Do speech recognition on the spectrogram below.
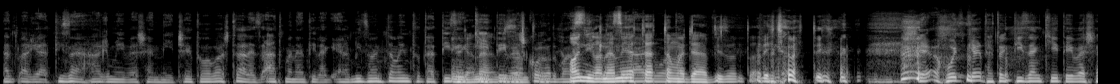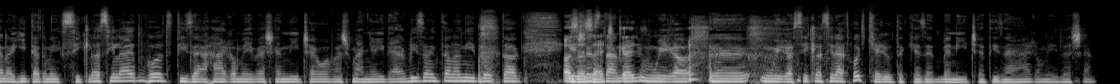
Hát várjál, 13 évesen Nietzsét olvastál, ez átmenetileg elbizonytalanított, tehát 12 Igen, éves korodban Annyira nem értettem, volt. hogy elbizonytalanított. hogy, tehát, hogy 12 évesen a hited még sziklaszilárd volt, 13 évesen Nietzsche olvasmányaid elbizonytalanítottak, az és az aztán egy újra, ö, újra sziklaszilárd. Hogy került a kezedbe Nietzsche 13 évesen?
